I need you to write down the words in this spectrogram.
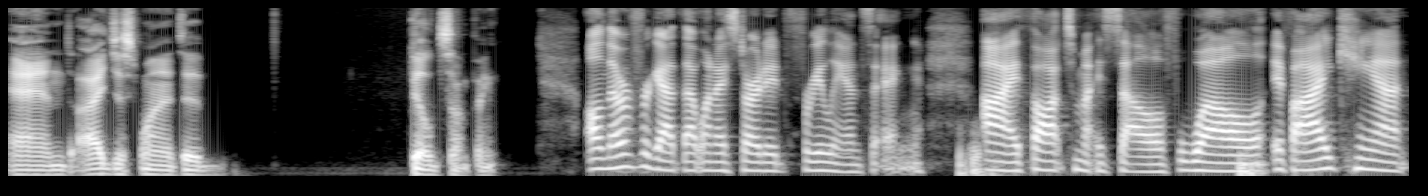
And I just wanted to build something. I'll never forget that when I started freelancing, I thought to myself, well, if I can't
